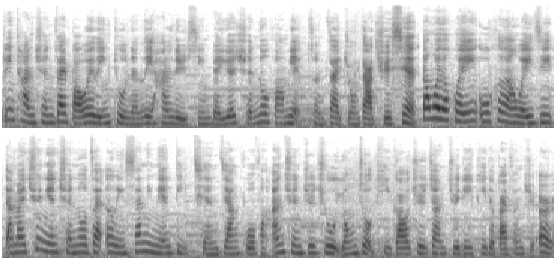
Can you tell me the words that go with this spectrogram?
并坦诚在保卫领土能力和履行北约承诺方面存在重大缺陷。但为了回应乌克兰危机，丹麦去年承诺在二零三零年底前将国防安全支出永久提高至占 GDP 的百分之二，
